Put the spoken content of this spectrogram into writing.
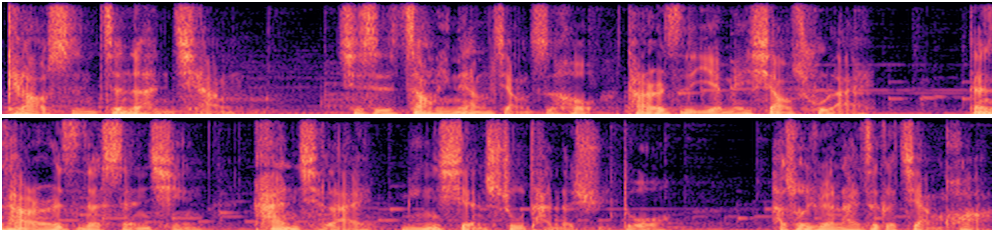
：“K 老师，你真的很强。其实照你那样讲之后，他儿子也没笑出来，但是他儿子的神情看起来明显舒坦了许多。他说，原来这个讲话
